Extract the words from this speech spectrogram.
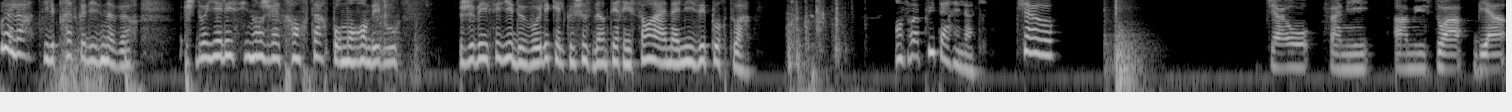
Ouh là là, il est presque 19h. Je dois y aller sinon je vais être en retard pour mon rendez-vous. Je vais essayer de voler quelque chose d'intéressant à analyser pour toi. On se voit plus tard, Eloque. Ciao Ciao, famille, amuse-toi bien.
